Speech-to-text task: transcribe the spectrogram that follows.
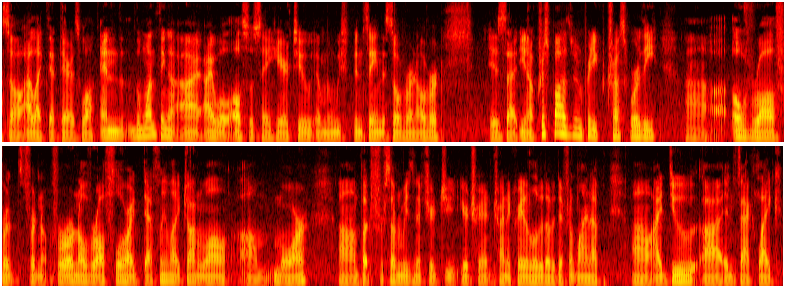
So I like that there as well. And the one thing I, I will also say here too, I mean, we've been saying this over and over, is that you know Chris Paul has been pretty trustworthy uh, overall for for for an overall floor. I definitely like John Wall um, more, uh, but for some reason, if you're you're tra- trying to create a little bit of a different lineup, uh, I do uh, in fact like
